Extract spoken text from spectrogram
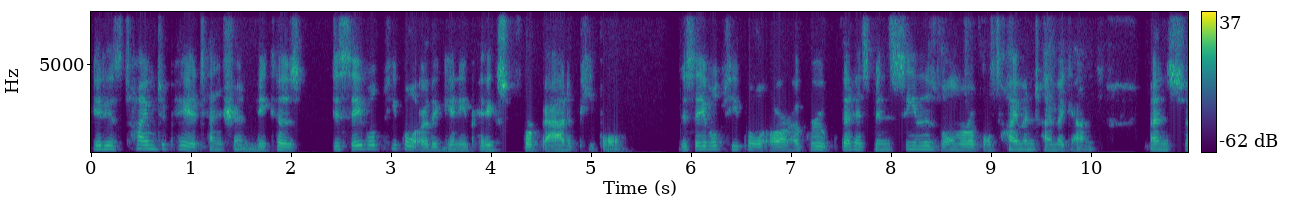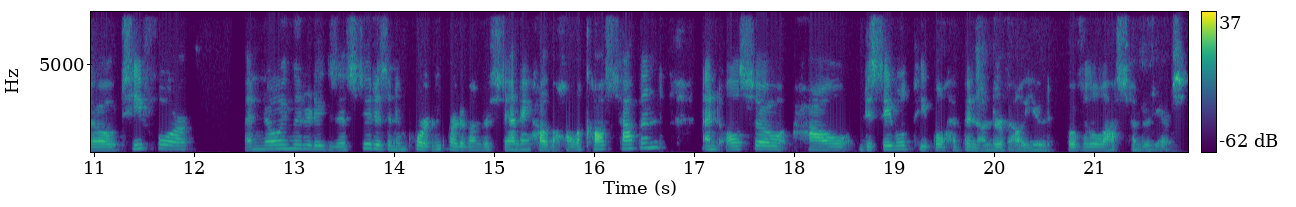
it is time to pay attention because disabled people are the guinea pigs for bad people. Disabled people are a group that has been seen as vulnerable time and time again. And so T4 and knowing that it existed is an important part of understanding how the Holocaust happened and also how disabled people have been undervalued over the last hundred years.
